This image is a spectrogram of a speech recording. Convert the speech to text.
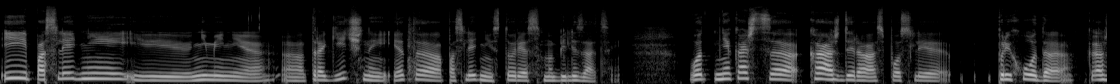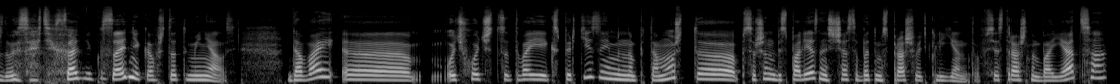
И последний, и не менее э, трагичный, это последняя история с мобилизацией. Вот мне кажется, каждый раз после прихода каждого из этих всадников, всадников что-то менялось. Давай, э, очень хочется твоей экспертизы именно потому, что совершенно бесполезно сейчас об этом спрашивать клиентов. Все страшно боятся,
